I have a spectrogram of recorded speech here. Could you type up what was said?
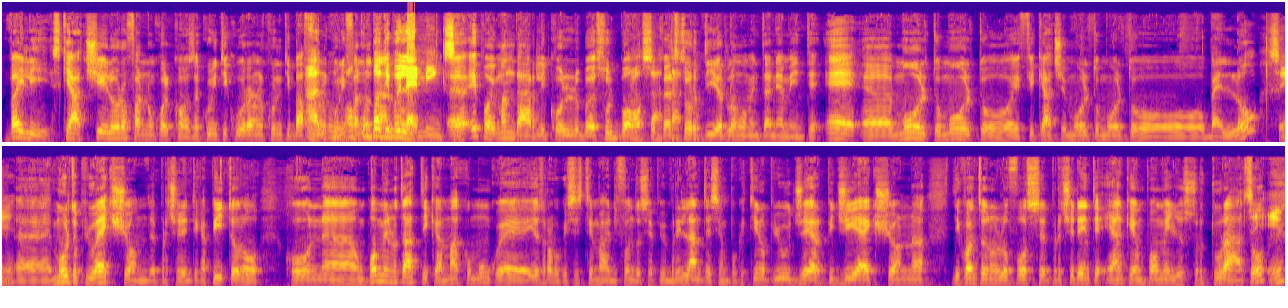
vai lì, schiacci e loro fanno un qualcosa, alcuni ti curano, alcuni ti buffano, Ah, un, alcuni un fanno po' tipo i danno. Lemmings. Eh, e poi mandarli col- sul boss Attacco, per attacco. stordirlo momentaneamente. È eh, molto molto efficace, molto molto bello. Sì. Eh, molto più action del precedente capitolo, con eh, un po' meno tattica, ma comunque io trovo che il sistema di fondo sia più brillante, sia un pochettino più JRPG action di quanto non lo fosse il precedente e anche un po' meglio strutturato. Sì.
